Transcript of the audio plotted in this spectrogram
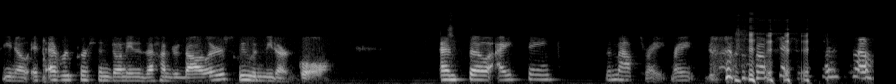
you know, if every person donated a $100, we would meet our goal. And so I think the math's right, right? so,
